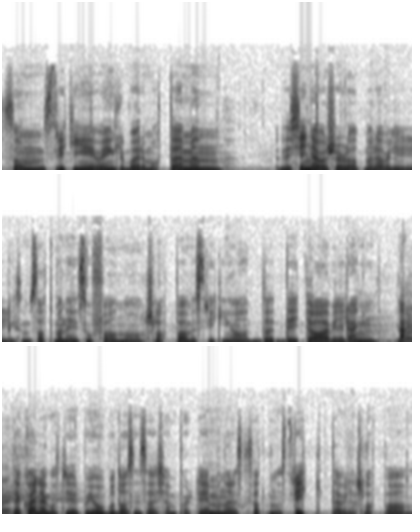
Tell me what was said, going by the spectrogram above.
Som strikking er jo egentlig bare matte, men det kjenner jeg jo sjøl at når jeg vil liksom sette meg ned i sofaen og slappe av med strikkinga, det er ikke da jeg vil regne. Nei. Det kan jeg godt gjøre på jobb, og da syns jeg det er kjempeartig, men når jeg skal sette meg ned og strikke, da vil jeg slappe av,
